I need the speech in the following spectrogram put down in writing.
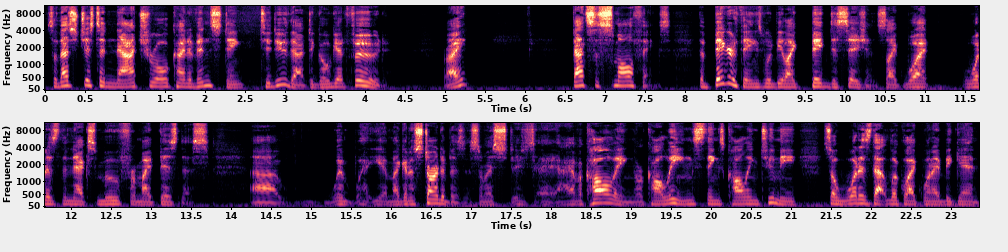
So that's just a natural kind of instinct to do that, to go get food, right? That's the small things. The bigger things would be like big decisions, like what what is the next move for my business? Uh, when, am I going to start a business? Am I, I have a calling or callings, things calling to me. So what does that look like when I begin?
